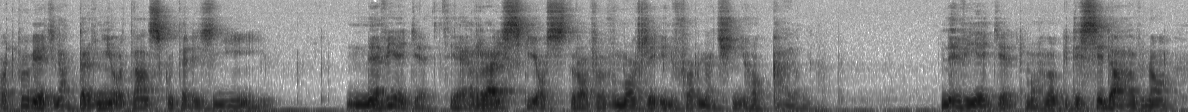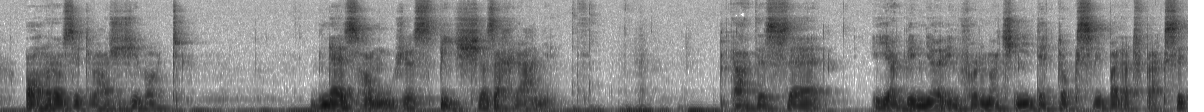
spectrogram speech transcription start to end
Odpověď na první otázku tedy zní, nevědět je rajský ostrov v moři informačního kalu. Nevědět mohlo kdysi dávno ohrozit váš život. Dnes ho může spíše zachránit. Ptáte se, jak by měl informační detox vypadat v praxi?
